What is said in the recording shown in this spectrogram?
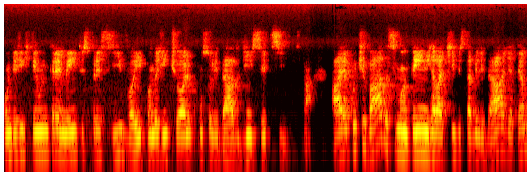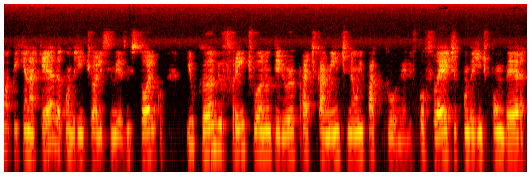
onde a gente tem um incremento expressivo aí quando a gente olha o consolidado de inseticidas. Tá? A área cultivada se mantém em relativa estabilidade, até uma pequena queda quando a gente olha esse mesmo histórico, e o câmbio frente ao ano anterior praticamente não impactou, né? ele ficou flat quando a gente pondera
